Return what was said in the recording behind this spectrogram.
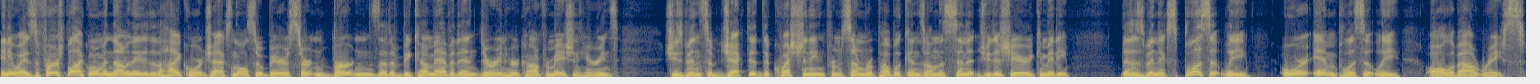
Anyway, as the first black woman nominated to the High Court, Jackson also bears certain burdens that have become evident during her confirmation hearings. She's been subjected to questioning from some Republicans on the Senate Judiciary Committee that has been explicitly or implicitly all about race.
